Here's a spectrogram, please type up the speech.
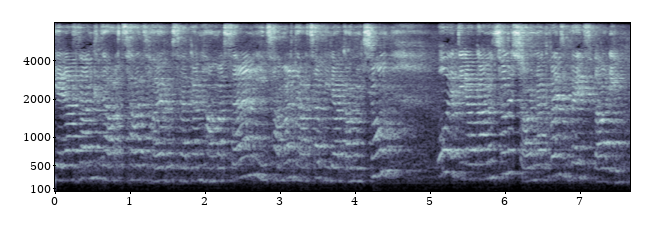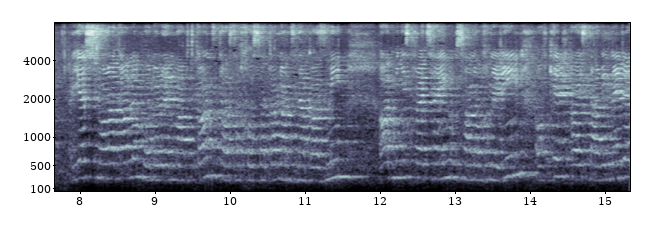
երազանք դարձած հայրուսական համալսարանը ինձ համար դարձավ իրականություն, ու այդ իրականությունը շարունակվեց 6 տարի։ Ես շնորհակալ եմ բոլոր այն մարդկանց, դասախոսական անձնակազմին, ադմինիստրացիային ուսանողներին, ովքեր այս տարիները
